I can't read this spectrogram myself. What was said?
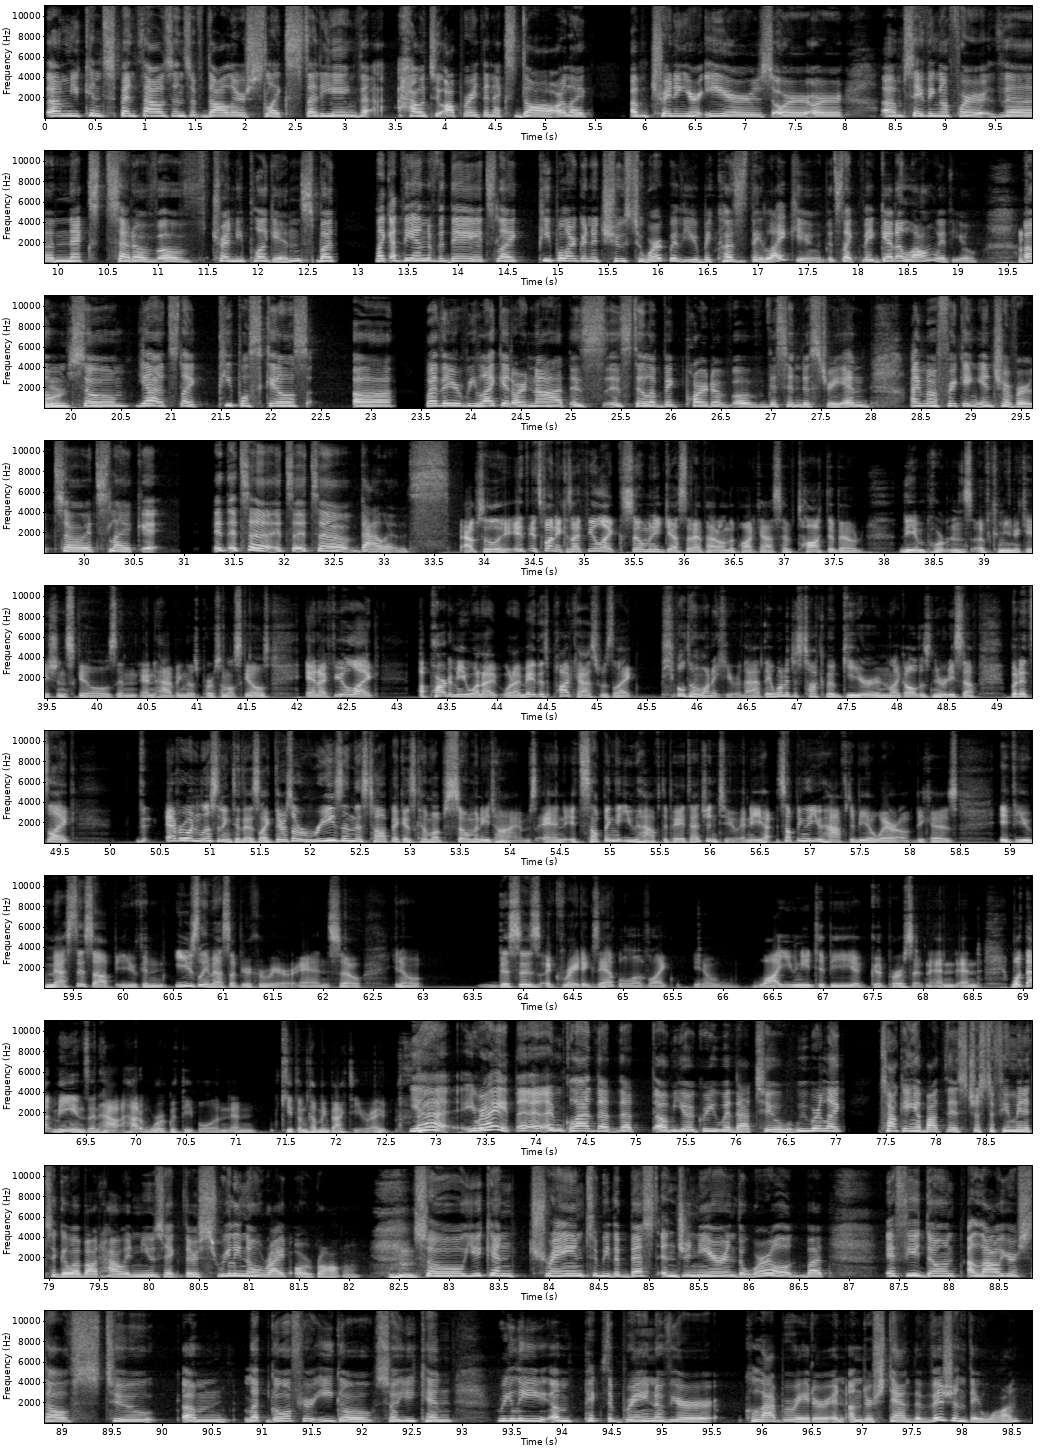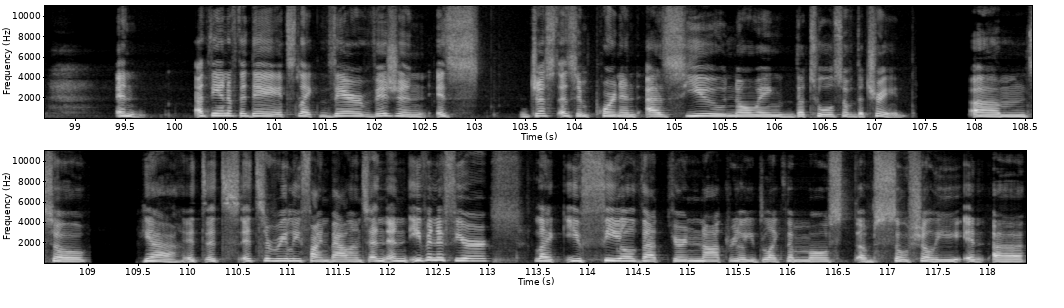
um you can spend thousands of dollars like studying the how to operate the next DAW or like um training your ears or or um saving up for the next set of of trendy plugins. But like at the end of the day it's like people are going to choose to work with you because they like you. It's like they get along with you. Of um course. so yeah it's like people skills uh whether we like it or not is is still a big part of of this industry and i'm a freaking introvert so it's like it, it it's a it's a, it's a balance Absolutely. It, it's funny because I feel like so many guests that I've had on the podcast have talked about the importance of communication skills and, and having those personal skills. And I feel like a part of me when I when I made this podcast was like, people don't want to hear that. They want to just talk about gear and like all this nerdy stuff. But it's like th- everyone listening to this, like, there's a reason this topic has come up so many times, and it's something that you have to pay attention to, and it's something that you have to be aware of because if you mess this up, you can easily mess up your career. And so, you know, this is a great example of like you know why you need to be a good person and and what that means and how how to work with people and and keep them coming back to you right yeah you're right i'm glad that that um you agree with that too we were like talking about this just a few minutes ago about how in music there's really no right or wrong. So you can train to be the best engineer in the world but if you don't allow yourselves to um, let go of your ego so you can really um, pick the brain of your collaborator and understand the vision they want and at the end of the day it's like their vision is just as important as you knowing the tools of the trade. Um so yeah it's it's it's a really fine balance. And and even if you're like you feel that you're not really like the most um socially in uh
